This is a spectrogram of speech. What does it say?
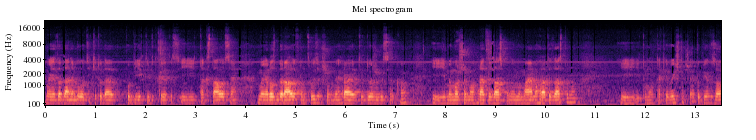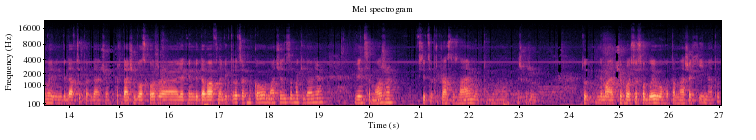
моє завдання було тільки туди побігти, відкритись. І так сталося. Ми розбирали французів, що вони грають дуже високо, і ми можемо грати за спину, і ми маємо грати за спину. І тому так і вийшло, що я побіг в зону і він віддав цю передачу. Передача була схожа, як він віддавав на Віктора Цегнакова в матчі з Македонією. Він це може. Всі це прекрасно знаємо, тому я ж кажу, тут немає чогось особливого, там наша хімія, тут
